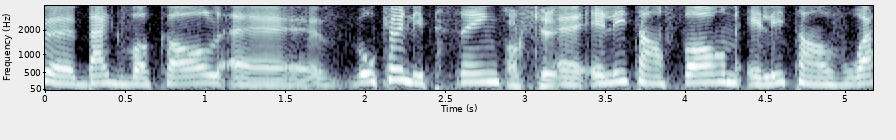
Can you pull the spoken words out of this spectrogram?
euh, back vocal, euh, aucun lip sync. OK. Euh, elle est en forme, elle est en voix.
